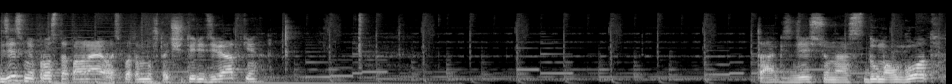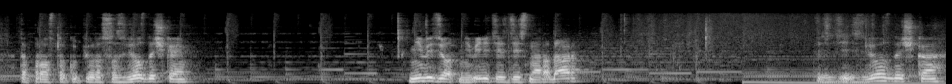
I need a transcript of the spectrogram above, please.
Здесь мне просто понравилось, потому что 4 девятки. Так, здесь у нас думал год. Это просто купюра со звездочкой. Не везет мне, видите, здесь на радар. Здесь звездочка.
